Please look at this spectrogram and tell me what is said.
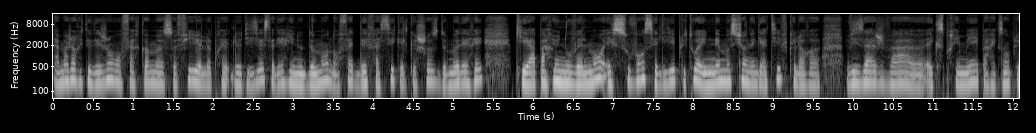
La majorité des gens vont faire comme euh, Sophie le, disait, c'est-à-dire ils nous demandent en fait d'effacer quelque chose de modéré qui est apparu nouvellement et souvent c'est lié plutôt à une émotion négative que leur euh, visage va euh, exprimer, par exemple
